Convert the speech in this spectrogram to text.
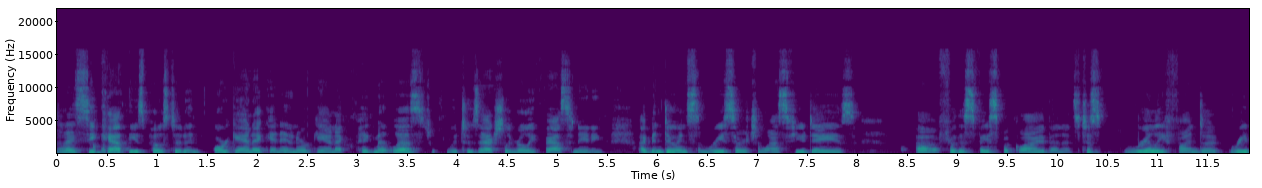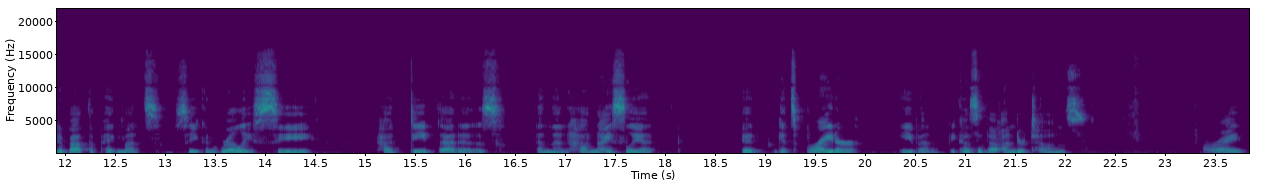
And I see Kathy's posted an organic and inorganic pigment list, which is actually really fascinating. I've been doing some research in the last few days uh, for this Facebook Live, and it's just really fun to read about the pigments. So you can really see how deep that is, and then how nicely it it gets brighter even because of the undertones. All right.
